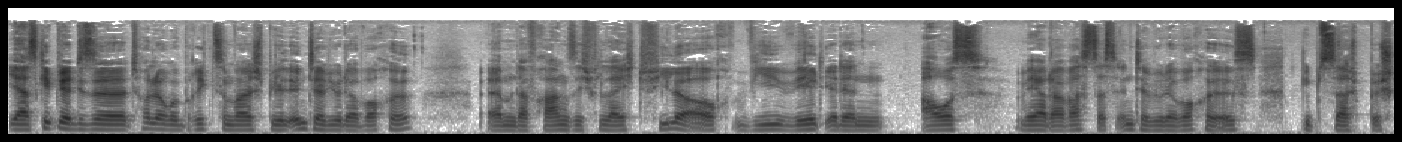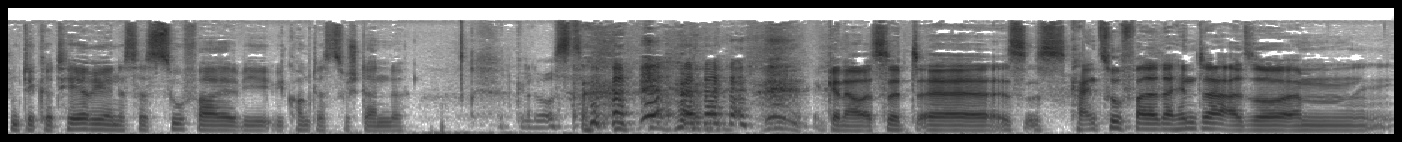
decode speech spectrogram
Ja, es gibt ja diese tolle Rubrik zum Beispiel Interview der Woche. Ähm, da fragen sich vielleicht viele auch, wie wählt ihr denn aus, wer oder was das Interview der Woche ist? Gibt es da bestimmte Kriterien? Ist das Zufall? Wie, wie kommt das zustande? Gelost. genau, es wird, äh, es ist kein Zufall dahinter. Also ähm,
